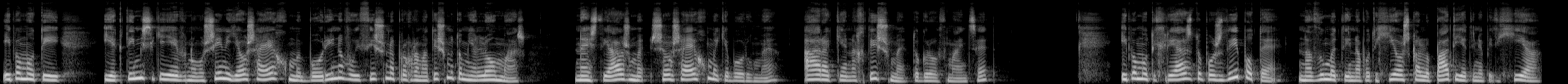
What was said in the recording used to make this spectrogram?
Είπαμε ότι η εκτίμηση και η ευγνωμοσύνη για όσα έχουμε μπορεί να βοηθήσουν να προγραμματίσουμε το μυαλό μας, να εστιάζουμε σε όσα έχουμε και μπορούμε, άρα και να χτίσουμε το growth mindset. Είπαμε ότι χρειάζεται οπωσδήποτε να δούμε την αποτυχία ως καλοπάτι για την επιτυχία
